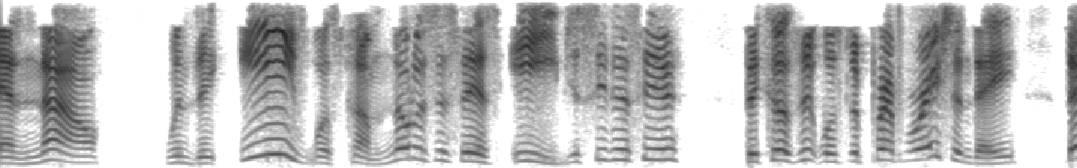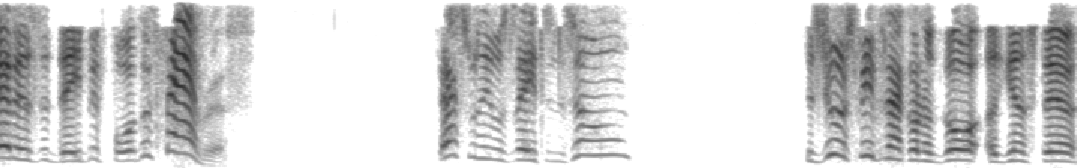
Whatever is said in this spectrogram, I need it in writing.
And now, when the eve was come, notice it says eve. You see this here? Because it was the preparation day. That is the day before the Sabbath. That's when he was laid to the tomb. The Jewish people are not going to go against their,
